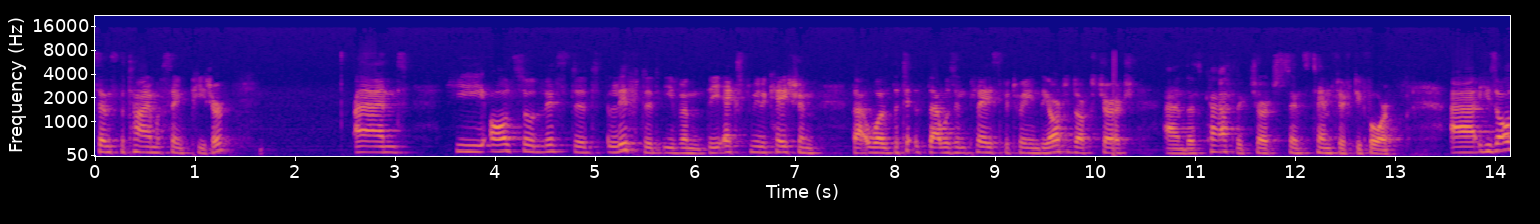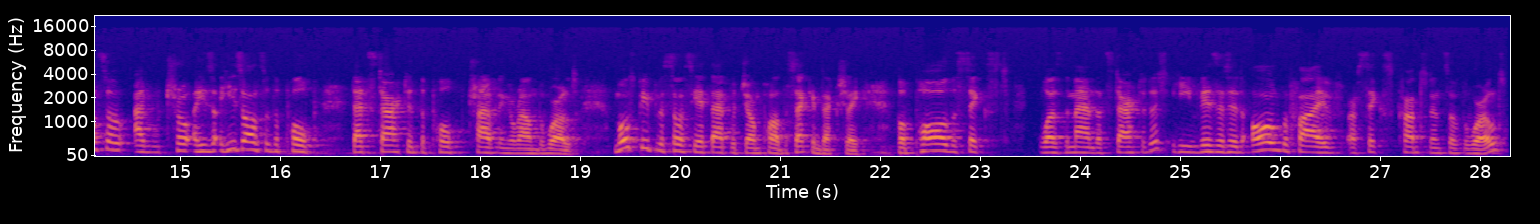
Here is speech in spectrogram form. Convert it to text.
since the time of St. Peter. And he also listed, lifted even the excommunication that was, the t- that was in place between the Orthodox Church and the Catholic Church since 1054. Uh, he's also he's, he's also the Pope that started the Pope traveling around the world. Most people associate that with John Paul II, actually, but Paul VI was the man that started it. He visited all the five or six continents of the world,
